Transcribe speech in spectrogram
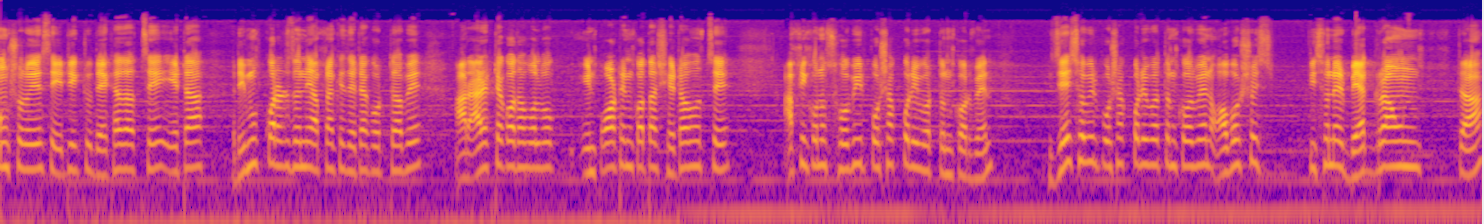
অংশ রয়েছে, এটি একটু দেখা যাচ্ছে। এটা রিমুভ করার জন্য আপনাকে যেটা করতে হবে। আর আরেকটা কথা বলব ইম্পর্টেন্ট কথা সেটা হচ্ছে আপনি কোনো ছবির পোশাক পরিবর্তন করবেন। যে ছবির পোশাক পরিবর্তন করবেন, অবশ্যই পিছনের ব্যাকগ্রাউন্ডটা,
